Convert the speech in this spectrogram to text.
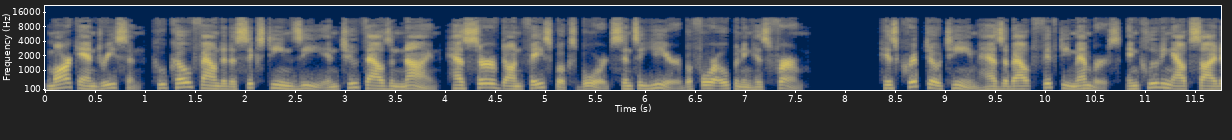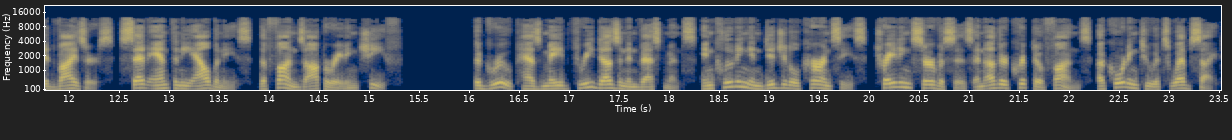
Marc Andreessen, who co founded A16Z in 2009, has served on Facebook's board since a year before opening his firm. His crypto team has about 50 members, including outside advisors, said Anthony Albanese, the fund's operating chief. The group has made three dozen investments, including in digital currencies, trading services, and other crypto funds, according to its website.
